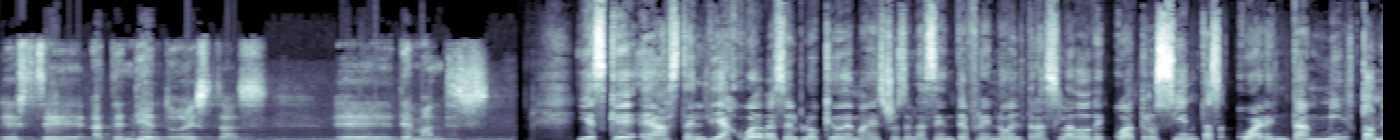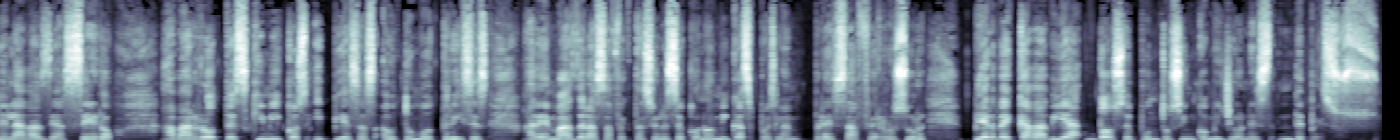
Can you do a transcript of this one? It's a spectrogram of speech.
este, atendiendo estas eh, demandas. Y es que eh, hasta el día jueves el bloqueo de maestros de la frenó el traslado de 440 mil toneladas de acero, abarrotes químicos y piezas automotrices. Además de las afectaciones económicas, pues la empresa Ferrosur pierde cada día 12.5 millones de pesos.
